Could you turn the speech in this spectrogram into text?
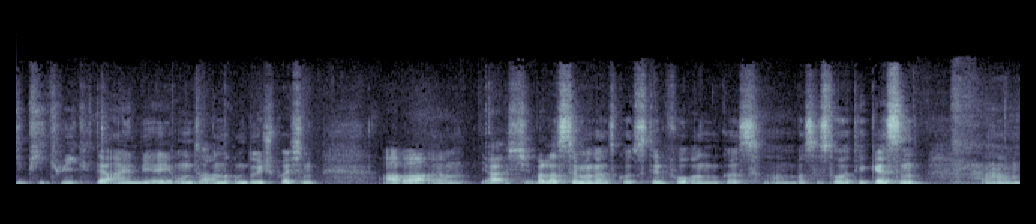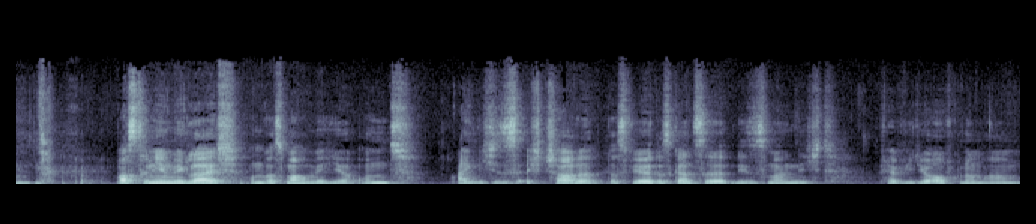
die Peak Week der INBA unter anderem durchsprechen. Aber ähm, ja, ich überlasse dir mal ganz kurz den Vorrang, Lukas. Ähm, was hast du heute gegessen? Ähm, was trainieren wir gleich und was machen wir hier? Und eigentlich ist es echt schade, dass wir das Ganze dieses Mal nicht per Video aufgenommen haben,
